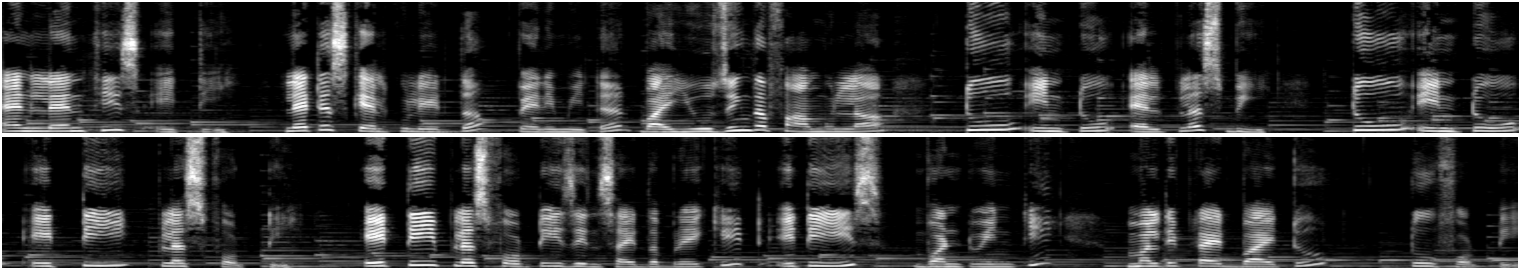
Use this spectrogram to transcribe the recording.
and length is 80. Let us calculate the perimeter by using the formula 2 into L plus B. 2 into 80 plus 40. 80 plus 40 is inside the bracket. It is 120 multiplied by 2, 240.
